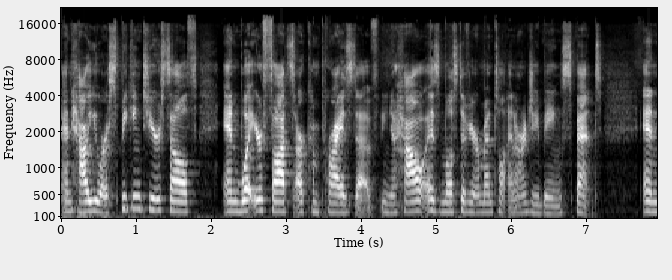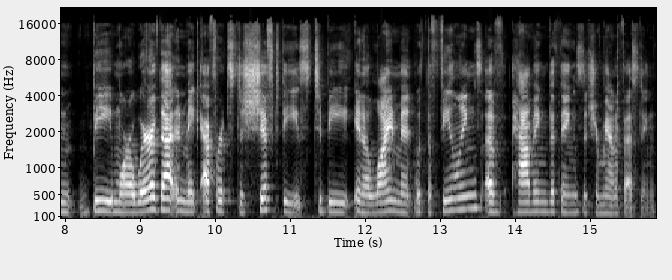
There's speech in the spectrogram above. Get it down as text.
and how you are speaking to yourself and what your thoughts are comprised of. You know, how is most of your mental energy being spent? And be more aware of that and make efforts to shift these to be in alignment with the feelings of having the things that you're manifesting.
